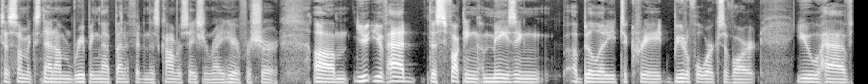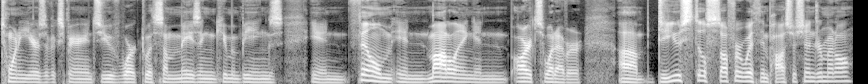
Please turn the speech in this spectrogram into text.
to some extent i'm reaping that benefit in this conversation right here for sure. Um, you, you've had this fucking amazing ability to create beautiful works of art. You have 20 years of experience. You've worked with some amazing human beings in film in modeling in arts whatever. Um, do you still suffer with imposter syndrome at all?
